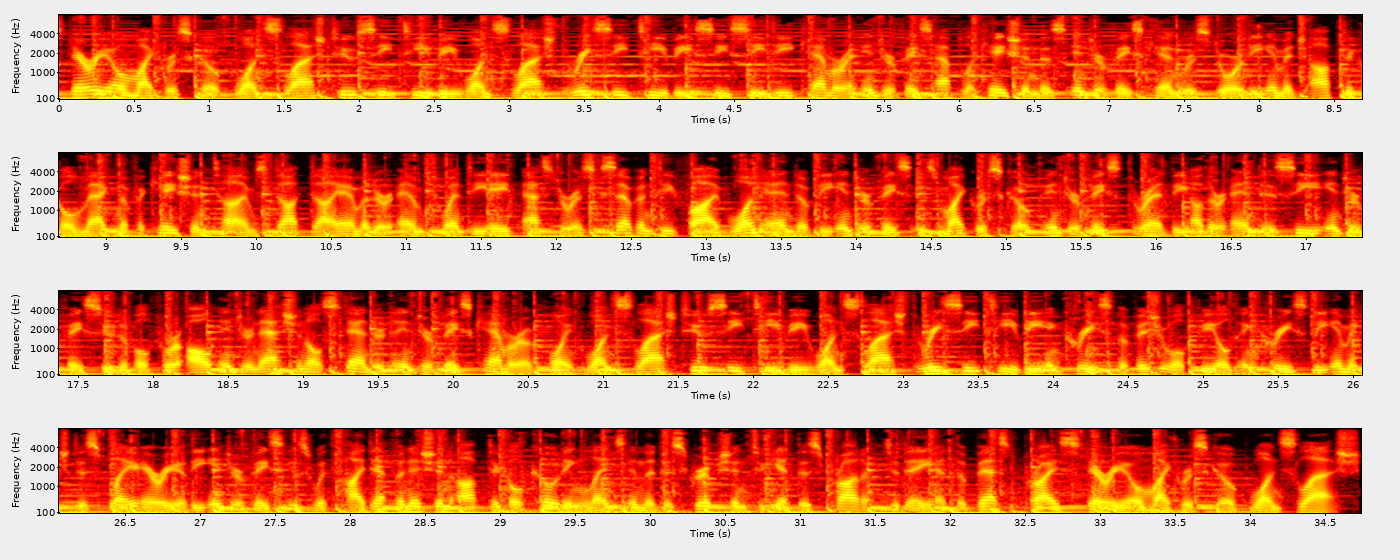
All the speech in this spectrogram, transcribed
Stereo microscope 1 slash 2 CTV 1 slash 3 CTV CCD camera interface application. This interface can restore the image optical magnification times dot diameter M28 asterisk 75 One end of the interface is microscope interface thread. The other end is C interface suitable for all international standard interface. Camera point 1 slash 2 CTV 1 slash 3 CTV increase the visual field increase the image display area. The interface is with high definition optical coating lens in the description to get this product today at the best price stereo microscope 1 slash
